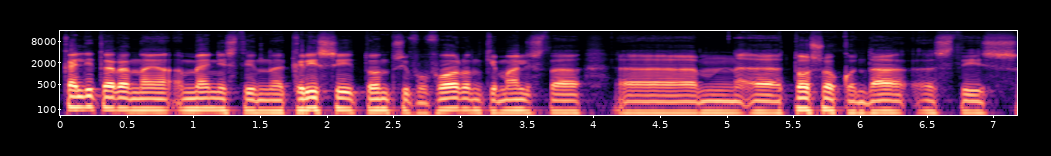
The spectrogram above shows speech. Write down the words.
καλύτερα να μένει στην κρίση των ψηφοφόρων και μάλιστα ε, ε, τόσο κοντά στις,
